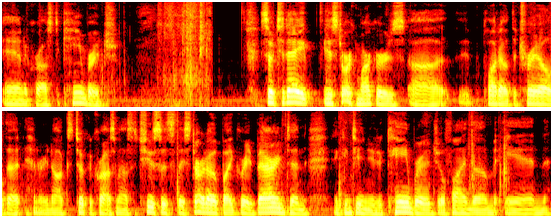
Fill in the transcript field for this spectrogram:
and across to Cambridge. So today, historic markers uh, plot out the trail that Henry Knox took across Massachusetts. They start out by Great Barrington and continue to Cambridge. You'll find them in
